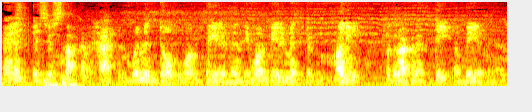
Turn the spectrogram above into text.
and it's just not gonna happen. Women don't want beta men. They want beta men to them money, but they're not gonna date a beta man.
